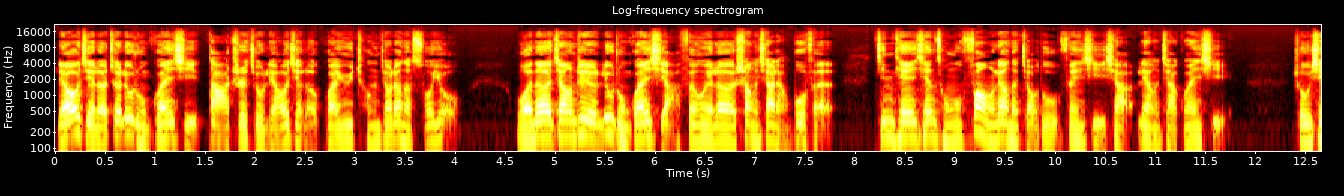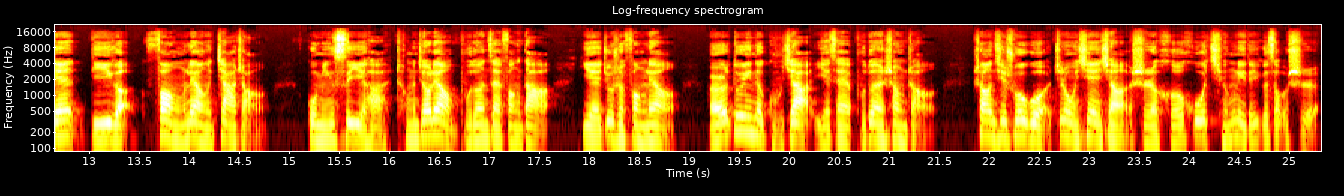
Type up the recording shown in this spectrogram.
了解了这六种关系，大致就了解了关于成交量的所有。我呢将这六种关系啊分为了上下两部分。今天先从放量的角度分析一下量价关系。首先，第一个放量价涨，顾名思义哈，成交量不断在放大，也就是放量，而对应的股价也在不断上涨。上期说过，这种现象是合乎情理的一个走势，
